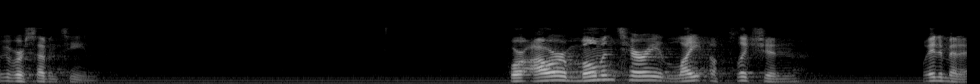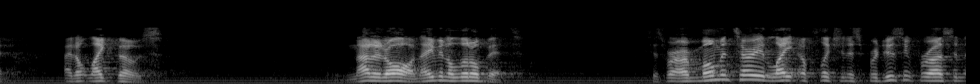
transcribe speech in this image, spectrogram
Look at verse 17. For our momentary light affliction. Wait a minute. I don't like those. Not at all. Not even a little bit. He says, For our momentary light affliction is producing for us an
